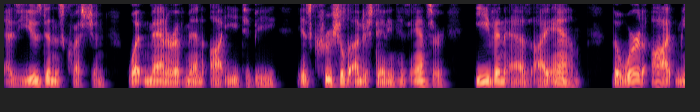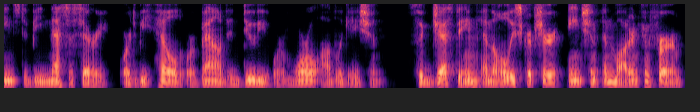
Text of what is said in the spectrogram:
as used in this question, what manner of men ought ye to be, is crucial to understanding his answer, even as I am. The word ought means to be necessary or to be held or bound in duty or moral obligation, suggesting, and the Holy Scripture, ancient and modern, confirm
